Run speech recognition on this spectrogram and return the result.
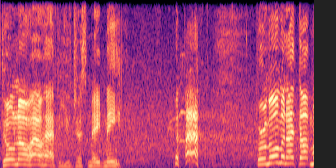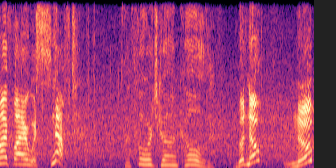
don't know how happy you just made me. For a moment, I thought my fire was snuffed. My forge gone cold. But nope, nope.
